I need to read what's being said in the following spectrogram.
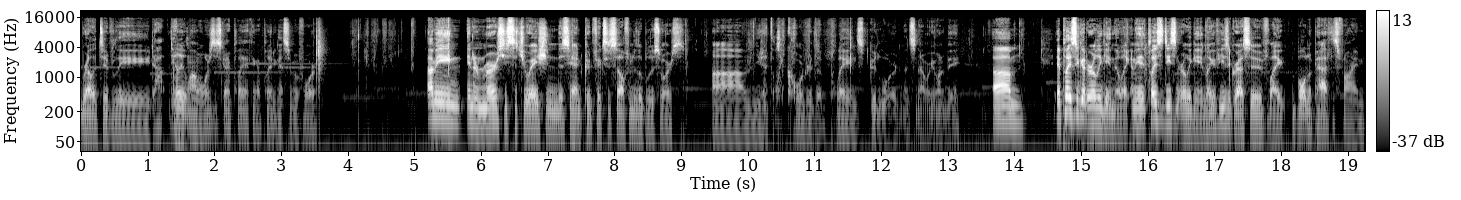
relatively Daily Llama. What does this guy play? I think I played against him before. I mean, in an emergency situation, this hand could fix itself into the blue source. Um, you'd have to like quarter the plains. Good lord, that's not where you want to be. Um, it plays a good early game though. Like I mean, it plays a decent early game. Like if he's aggressive, like Bolt and a Path is fine.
